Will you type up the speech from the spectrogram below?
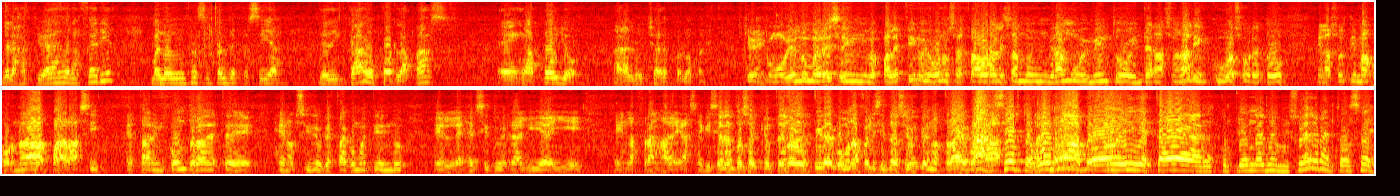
de las actividades de la feria. Bueno, un recital de poesía dedicado por la paz en apoyo a la lucha del pueblo palestino. Que como bien lo merecen los palestinos y bueno, se ha estado realizando un gran movimiento internacional y en Cuba sobre todo en las últimas jornadas para así estar en contra de este genocidio que está cometiendo el ejército israelí allí en la franja de Gaza. Quisiera entonces que usted nos despida con una felicitación que nos trae para... Ah, cierto, bueno, hoy está cumpliendo años mi suegra, entonces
